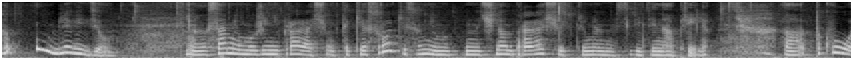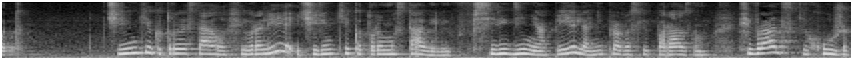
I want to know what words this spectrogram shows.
Ну, для видео. Э, сами мы уже не проращиваем в такие сроки, сами мы начинаем проращивать примерно в середине апреля. А, так вот, черенки, которые я ставила в феврале, и черенки, которые мы ставили в середине апреля, они проросли по-разному. Февральские хуже,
